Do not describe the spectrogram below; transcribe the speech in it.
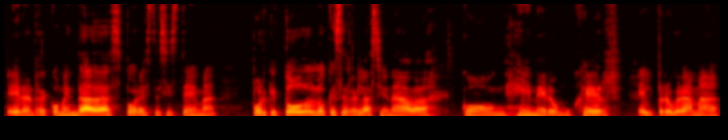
eran recomendadas por este sistema porque todo lo que se relacionaba con género, mujer, el programa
